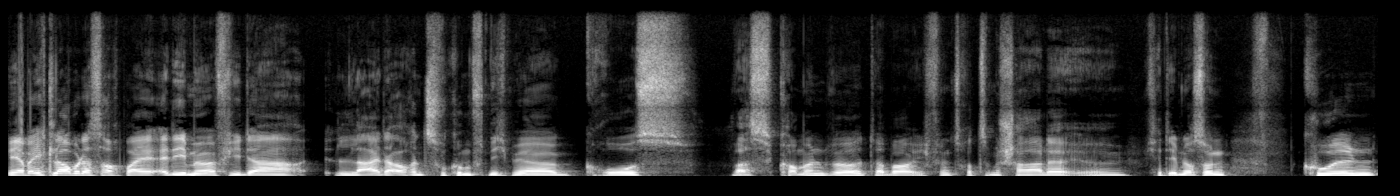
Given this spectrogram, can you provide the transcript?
Nee, aber ich glaube, dass auch bei Eddie Murphy da leider auch in Zukunft nicht mehr groß was kommen wird, aber ich finde es trotzdem schade. Äh, ich hätte ihm noch so einen coolen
